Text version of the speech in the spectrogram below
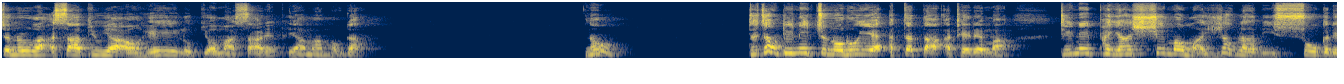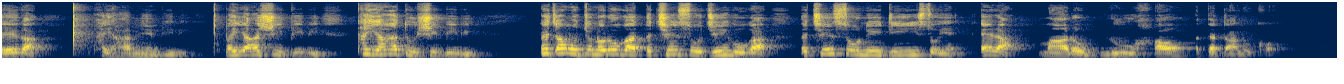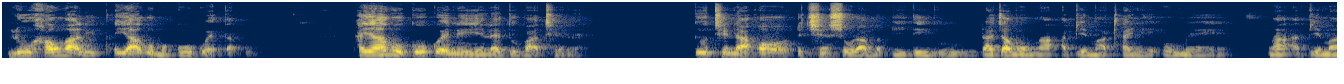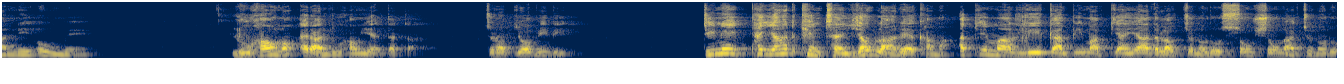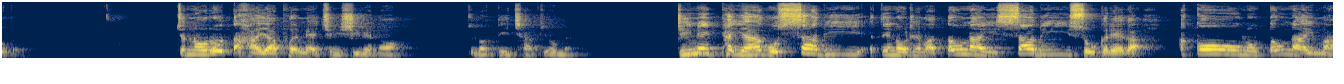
ကျွန်တော်တို့ကအစာပြူရအောင်ဟေးလို့ပြောမှစတယ်ဖယားမှမဟုတ်တာ no ဒါကြောင့်ဒီနေ့ကျွန်တော်တို့ရဲ့အတ္တတာအထဲထဲမှာဒီနေ့ဖယားရှိမောက်မှာရောက်လာပြီးဆိုကြတဲ့ကဖယားမြင်ပြီးပြီဖယားရှိပြီးပြီဖယားသူရှိပြီးပြီဒါကြောင့်မို့ကျွန်တော်တို့ကတချင်းဆိုခြင်းကိုကတချင်းဆိုနေဒီဆိုရင်အဲ့ဒါမာတော့လူဟောင်းအတ္တတာလို့ခေါ်တယ်လူဟောင်းကလေဖယားကိုမကိုးကွယ်တတ်ဘူးဖယားကိုကိုးကွယ်နေရင်လည်းသူပါထင်တယ် သူထင်တာအော်တချင်းဆိုတာမပြီးသေးဘူးဒါကြောင့်မို့ငါအပြစ်မှာထိုင်နေအောင်မယ်ငါအပြစ်မှာနေအောင်မယ်လူဟောင်းနော်အဲ့ဒါလူဟောင်းရဲ့အတ္တတာကျွန်တော်ပြောပြီးပြီဒီနေ့ဖယားသခင်ထံရောက်လာတဲ့အခါမှာအပြစ်မှာလေကံပြီးမှပြန်ရတဲ့လောက်ကျွန်တော်တို့ဆုံးရှုံးတာကျွန်တော်တို့ပဲကျွန်တော်တို့တဟာရဖွဲ့မဲ့အချိန်ရှိတယ်နော်ကျွန်တော်တေချာပြောမယ် ဒီနေ့ဖယားကိုစပြီးအသင်းတော်ထဲမှာ3နာရီစပြီးဆိုကြတဲ့ကအကုန်လုံး3နာရီမှာ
